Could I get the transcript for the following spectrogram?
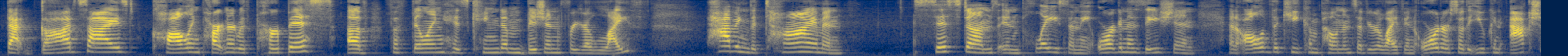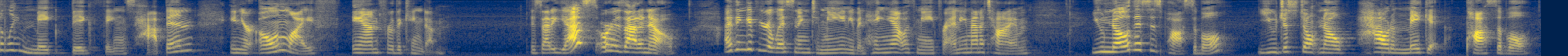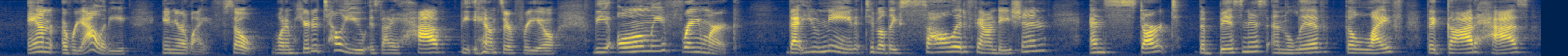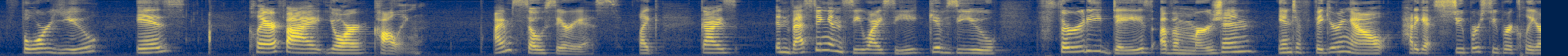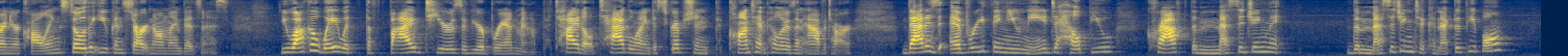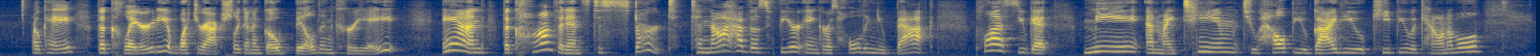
that God-sized calling partnered with purpose of fulfilling his kingdom vision for your life? Having the time and systems in place and the organization and all of the key components of your life in order so that you can actually make big things happen in your own life and for the kingdom. Is that a yes or is that a no? I think if you're listening to me and you've been hanging out with me for any amount of time, you know this is possible. You just don't know how to make it possible and a reality in your life. So, what I'm here to tell you is that I have the answer for you. The only framework that you need to build a solid foundation and start the business and live the life that God has for you is clarify your calling. I'm so serious. Like, guys, investing in CYC gives you 30 days of immersion into figuring out how to get super, super clear on your calling so that you can start an online business. You walk away with the five tiers of your brand map title, tagline, description, content pillars, and avatar. That is everything you need to help you craft the messaging that the messaging to connect with people. Okay? The clarity of what you're actually going to go build and create and the confidence to start, to not have those fear anchors holding you back. Plus, you get me and my team to help you, guide you, keep you accountable.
